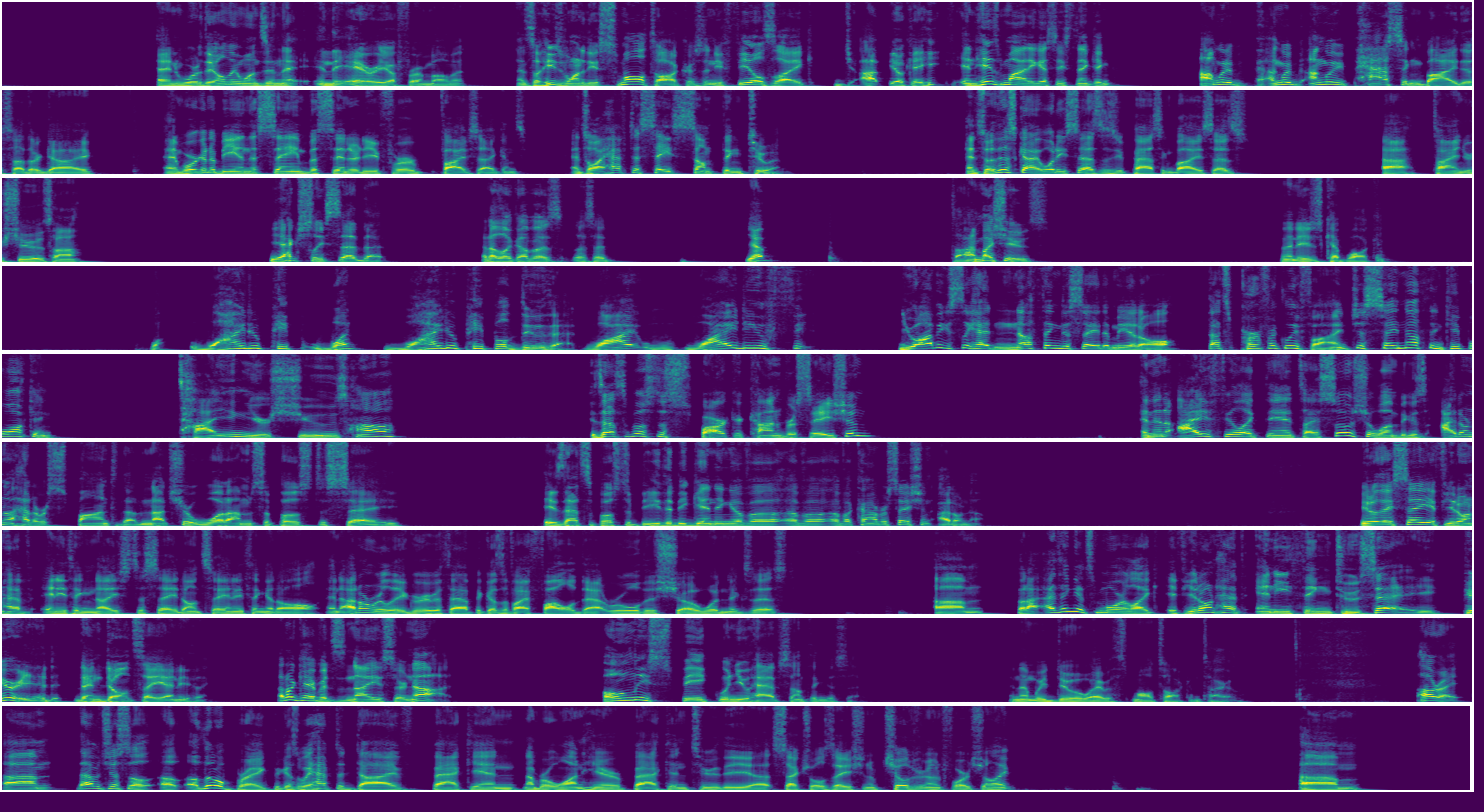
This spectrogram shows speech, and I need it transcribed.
and we're the only ones in the in the area for a moment. And so he's one of these small talkers, and he feels like okay. He, in his mind, I guess he's thinking, I'm going to I'm going to I'm going to be passing by this other guy, and we're going to be in the same vicinity for five seconds, and so I have to say something to him. And so this guy, what he says as he's passing by, he says, Ah, tying your shoes, huh? He actually said that. And I look up, as I said, Yep, tying my shoes. And then he just kept walking. Why do people what why do people do that? Why why do you feel you obviously had nothing to say to me at all. That's perfectly fine. Just say nothing. Keep walking. Tying your shoes, huh? Is that supposed to spark a conversation? And then I feel like the antisocial one because I don't know how to respond to that. I'm not sure what I'm supposed to say. Is that supposed to be the beginning of a, of a, of a conversation? I don't know. You know, they say if you don't have anything nice to say, don't say anything at all. And I don't really agree with that because if I followed that rule, this show wouldn't exist. Um, but I think it's more like if you don't have anything to say, period, then don't say anything. I don't care if it's nice or not. Only speak when you have something to say and then we do away with small talk entirely. All right, um, that was just a, a, little break because we have to dive back in, number one here, back into the uh, sexualization of children, unfortunately. Um,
